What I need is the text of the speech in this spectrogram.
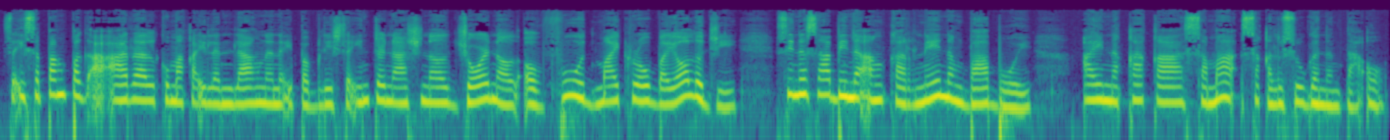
Sa isa pang pag-aaral kumakailan lang na naipublish sa International Journal of Food Microbiology, sinasabi na ang karne ng baboy ay nakakasama sa kalusugan ng tao.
